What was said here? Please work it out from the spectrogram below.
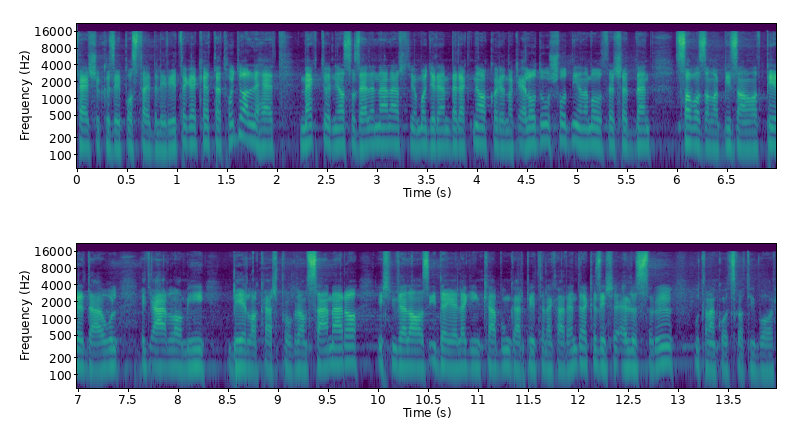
felső középosztálybeli rétegeket. Tehát hogyan lehet megtörni azt az ellenállást, hogy a magyar emberek ne akarjanak eladósodni, hanem adott esetben szavazzanak bizalmat például egy állami bérlakásprogram számára, és mivel az ideje leginkább Ungár Péternek áll rendelkezésre, először ő, utána Kocka Tibor.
